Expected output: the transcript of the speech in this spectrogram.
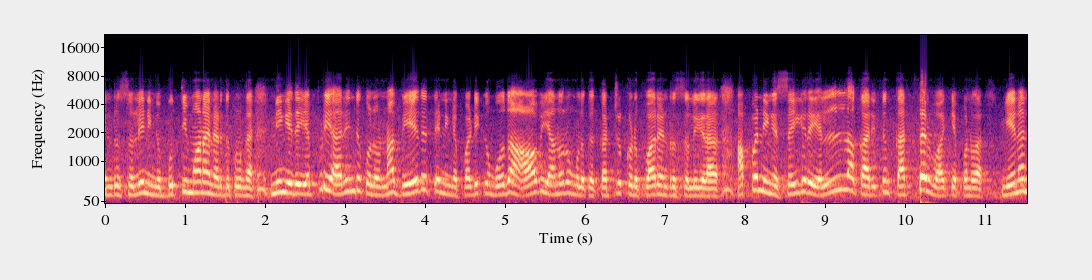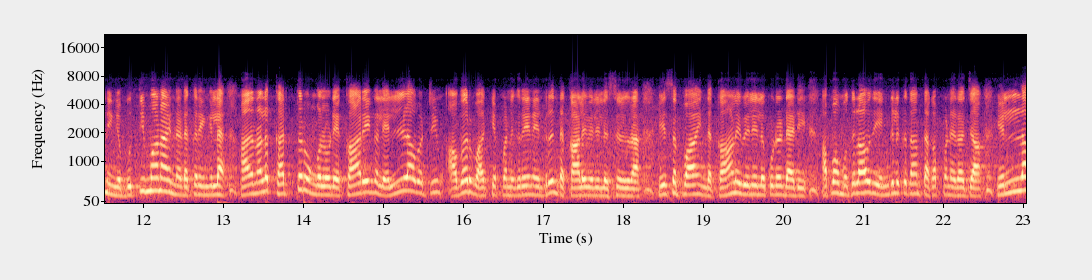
என்று சொல்லி நீங்கள் புத்திமானாக நடந்து கொள்ளுங்க. நீங்கள் இதை எப்படி அறிந்து கொள்ளணும்னா வேதத்தை நீங்கள் படிக்கும்போது ஆவியானவர் உங்களுக்கு கற்றுக் கொடுப்பார் என்று சொல்லுகிறார். அப்போ நீங்கள் செய்கிற எல்லா காரியத்தையும் கர்த்தர் வாக்கிய பண்ணுவார். ஏன்னா நீங்கள் புத்திமானாய் நடக்கிறீங்கள அதனால கர்த்தர் உங்களுடைய காரியங்கள் எல்லாவற்றையும் அவர் வாக்கிய பண்ணுகிறேன் என்று இந்த காலை வேலையில் சொல்கிறார் ஏசப்பா இந்த காலை வேலையில் கூட டேடி அப்போ முதலாவது எங்களுக்கு தான் தகப்பன ராஜா. எல்லா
